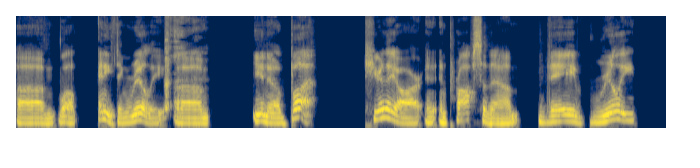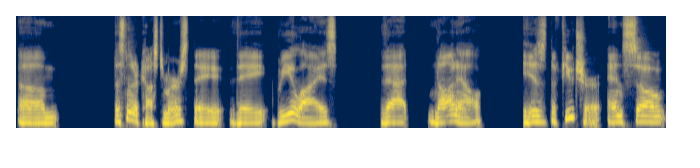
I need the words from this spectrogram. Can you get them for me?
um, well, anything really, um, you know, but here they are and, and props to them. They really, um, listen to their customers. They, they realize that non-alc is the future. And so,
